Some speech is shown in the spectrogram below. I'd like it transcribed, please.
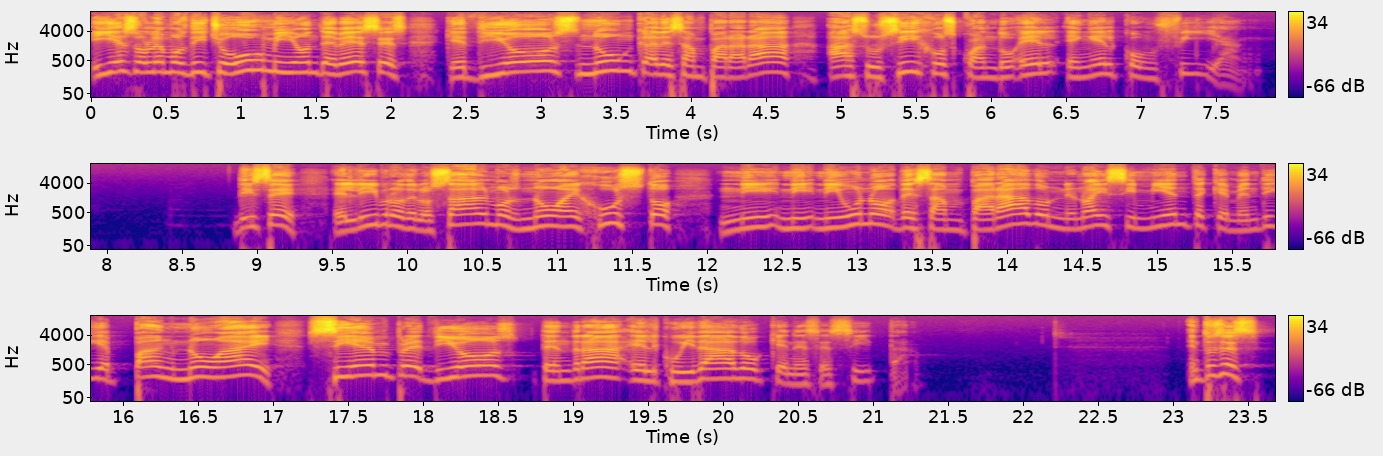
Y eso lo hemos dicho un millón de veces, que Dios nunca desamparará a sus hijos cuando Él en Él confían. Dice el libro de los Salmos, no hay justo ni, ni, ni, uno desamparado, no hay simiente que mendigue pan, no hay. Siempre Dios tendrá el cuidado que necesita. Entonces,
